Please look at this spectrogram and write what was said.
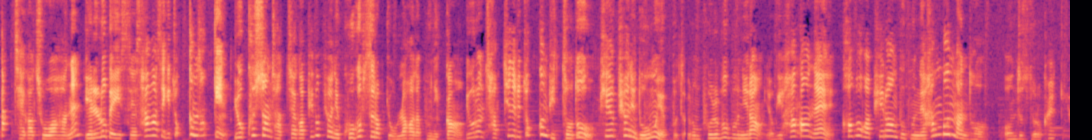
딱 제가 좋아하는 yellow 베이스의 상아색이 조금 섞인 이 쿠션 자체가 피부 표현이 고급스럽게 올라가다 보니까 이런 잡티들이 조금 비쳐도 피부 표현이 너무 예쁘죠? 이런 볼 부분이랑 여기 하관에 커버가 필요한 부분에 한 번만 더 얹어주도록 할게요.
